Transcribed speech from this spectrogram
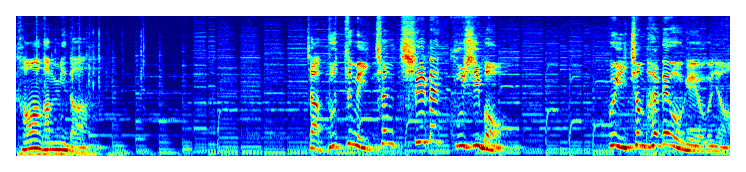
강화 갑니다. 자 붙으면 2790억. 거의 2800억이에요 그냥.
